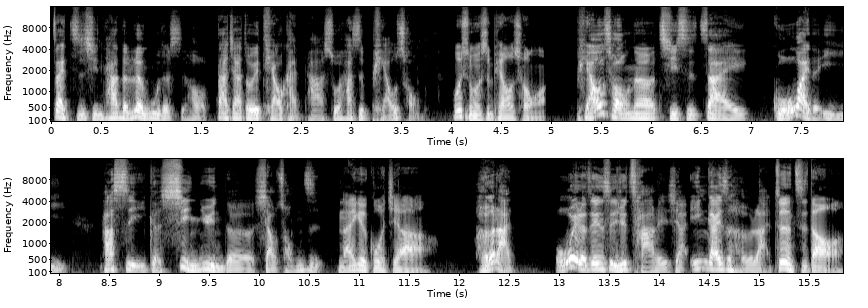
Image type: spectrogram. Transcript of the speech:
在执行他的任务的时候，大家都会调侃他说他是瓢虫。为什么是瓢虫啊？瓢虫呢？其实在国外的意义，它是一个幸运的小虫子。哪一个国家啊？荷兰。我为了这件事情去查了一下，应该是荷兰。真的知道啊？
